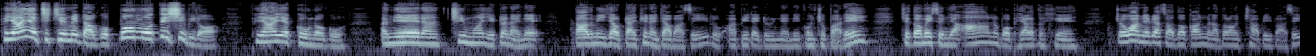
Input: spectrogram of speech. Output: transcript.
ဖရားရဲ့ချစ်ချင်းမေတ္တာကိုပုံမသိရှိပြီးတော့ဖရားရဲ့ဂုဏ်တော်ကိုအမြဲတမ်းချီးမွမ်းရည်တွက်နိုင်တဲ့သားသမီးရောက်တိုင်းဖြစ်နိုင်ကြပါစေလို့အားပေးတိုက်တွန်းနေနေကုန်းချုပ်ပါတယ်ချစ်တော်မိတ်ဆွေများအားလုံးပေါ်ဖရားသခင်ကြွယ်ဝမြတ်ပြစွာသောကောင်းမြတ်လာတော်ချပေးပါစေ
